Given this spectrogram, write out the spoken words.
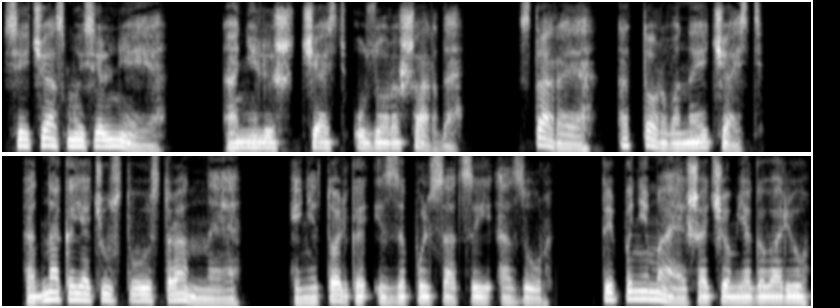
Сейчас мы сильнее. Они лишь часть узора Шарда. Старая, оторванная часть. Однако я чувствую странное, и не только из-за пульсации Азур. Ты понимаешь, о чем я говорю.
